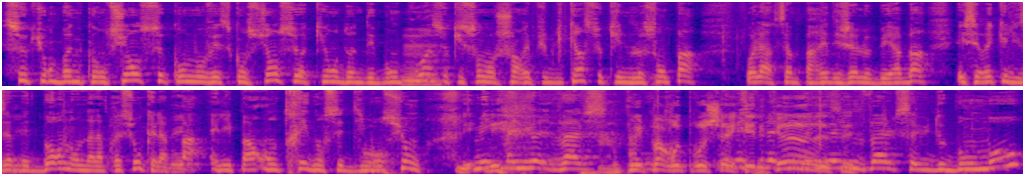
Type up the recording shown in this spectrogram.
ceux qui ont bonne conscience, ceux qui ont mauvaise conscience, ceux à qui on donne des bons points, mm. ceux qui sont dans le champ républicain, ceux qui ne le sont pas. Voilà, ça me paraît déjà le béaba. Et c'est vrai qu'Elisabeth Borne, on a l'impression qu'elle n'est pas, pas entrée dans cette dimension. Mais, Manuel Valls. Vous pouvez pas reprocher à quelqu'un. Manuel Valls a eu de bons mots.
